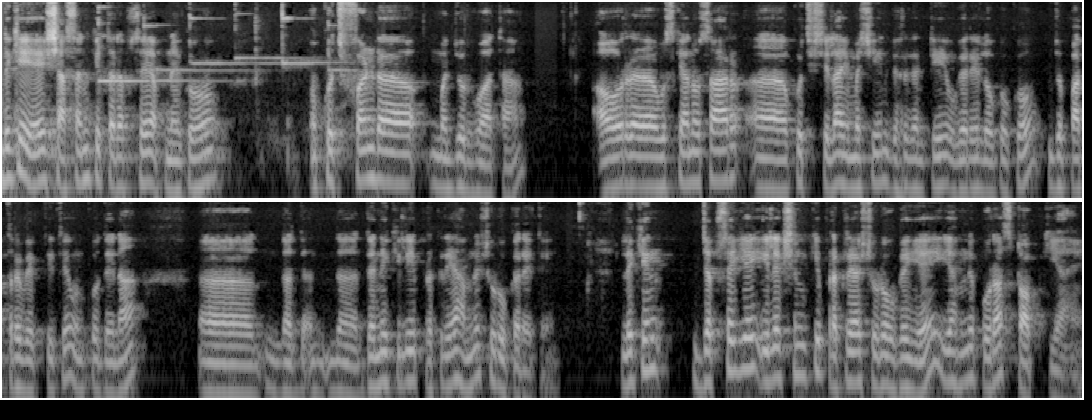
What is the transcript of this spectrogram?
देखिए शासन की तरफ से अपने को कुछ फंड मंजूर हुआ था और उसके अनुसार कुछ सिलाई मशीन घर घंटी वगैरह लोगों को जो पात्र व्यक्ति थे उनको देना देने के लिए प्रक्रिया हमने शुरू करे थे। लेकिन जब से ये इलेक्शन की प्रक्रिया शुरू हो गई है, ये हमने पूरा स्टॉप किया है।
